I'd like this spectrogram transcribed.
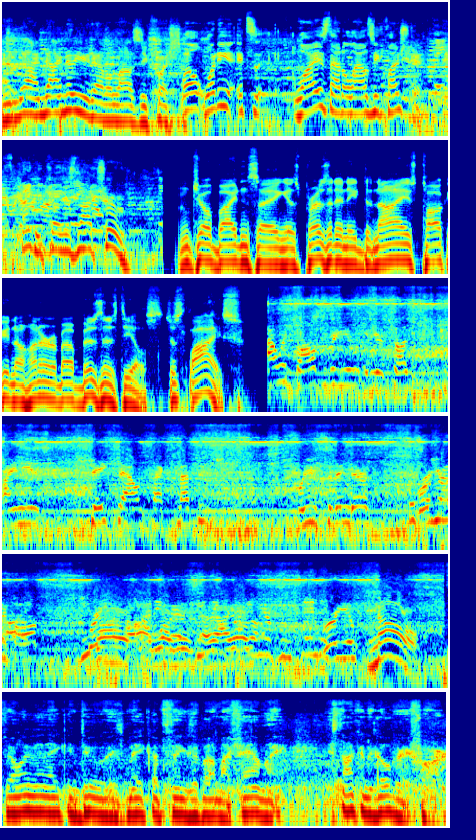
And I, I knew you'd have a lousy question. Well, what do you? It's why is that a lousy question? Because it's not true. And Joe Biden saying as president he denies talking to Hunter about business deals. Just lies. How involved were you in your son's Chinese shakedown text message? Were you sitting there? Were you involved? Were No, you I involved? wasn't, and I don't- Were you? No. The only thing they can do is make up things about my family. It's not going to go very far.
